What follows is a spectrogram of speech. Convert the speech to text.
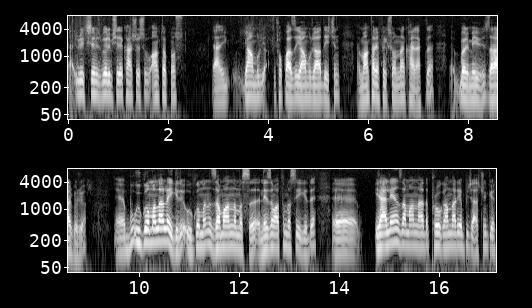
yani üreticilerimiz böyle bir şeyle karşılaşıyor. Bu antoknos. Yani yağmur çok fazla yağmur yağdığı için e, mantar enfeksiyonundan kaynaklı e, böyle meyvemiz zarar görüyor. E, bu uygulamalarla ilgili uygulamanın zamanlaması, ne zaman atılması ilgili e, ilerleyen zamanlarda programlar yapacağız. Çünkü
